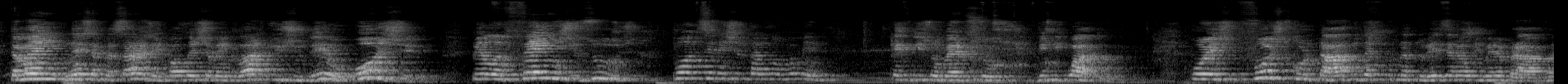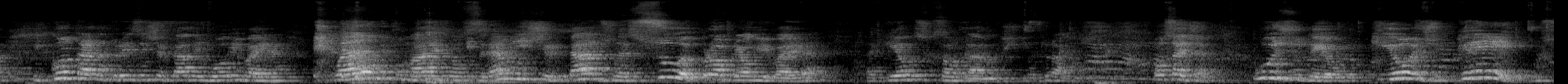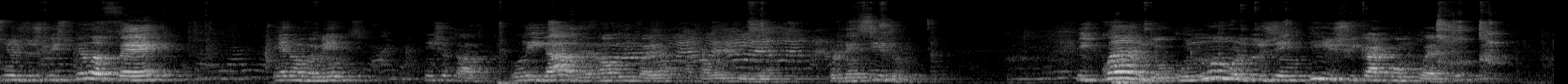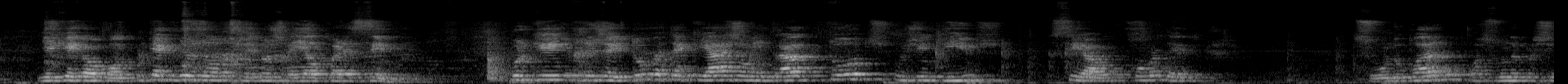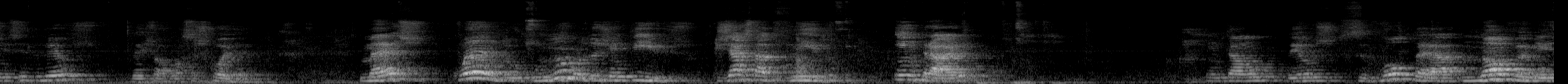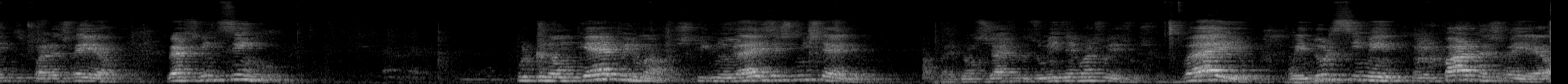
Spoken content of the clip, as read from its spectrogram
Também nesta passagem, Paulo deixa bem claro que o judeu, hoje, pela fé em Jesus, pode ser enxertado novamente. O que é que diz no verso 24? Pois foste cortado da que por natureza era oliveira brava, e contra a natureza enxertada em boa oliveira, quanto mais não serão enxertados na sua própria oliveira aqueles que são ramos naturais. Ou seja, o judeu que hoje crê no Senhor Jesus Cristo pela fé é novamente enxertado, ligado à oliveira a qual ele tinha pertencido. E quando o número dos gentios ficar completo, e aqui é que é o ponto, porque é que Deus não rejeitou Israel para sempre? Porque rejeitou até que hajam entrado todos os gentios se irão converter. Segundo o plano ou segundo a presciência de Deus, deixo a vossa escolha. Mas, quando o número dos gentios que já está definido entrar, então Deus se voltará novamente para Israel. Verso 25. Porque não quero, irmãos, que ignoreis este mistério para que não sejais presumidos em vós mesmos. Veio o endurecimento em parte a Israel,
